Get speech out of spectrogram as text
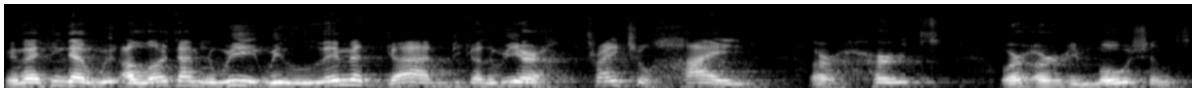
And I think that we, a lot of times we, we limit God because we are trying to hide our hurts or our emotions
